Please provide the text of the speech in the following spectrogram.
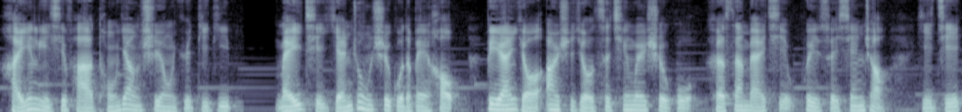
海因里希法同样适用于滴滴。每一起严重事故的背后，必然有二十九次轻微事故和三百起未遂先兆，以及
